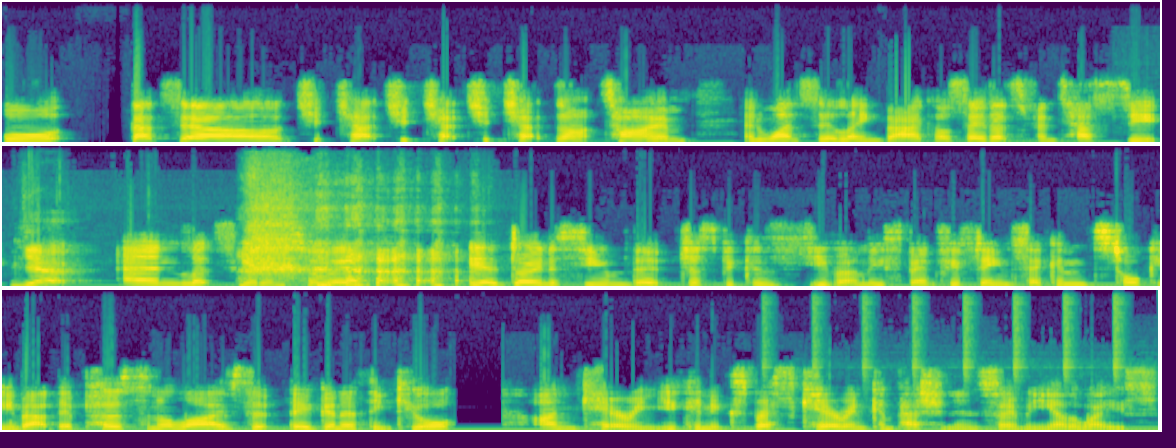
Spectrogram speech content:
Or, that's our chit chat, chit chat, chit chat time. And once they're laying back, I'll say, that's fantastic. Yeah. And let's get into it. yeah, don't assume that just because you've only spent 15 seconds talking about their personal lives that they're going to think you're uncaring. You can express care and compassion in so many other ways.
